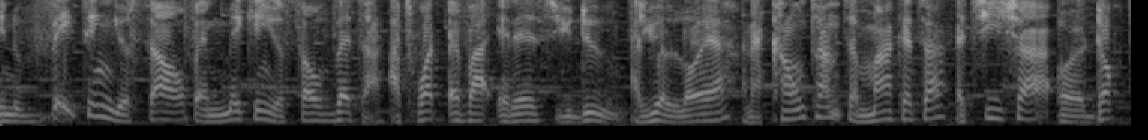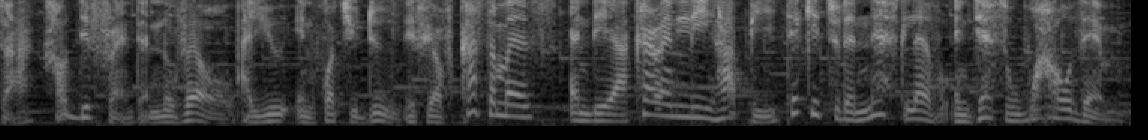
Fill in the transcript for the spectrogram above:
innovating yourself and making yourself better at whatever it is you do. Are you a lawyer, an accountant, a marketer, a teacher, or a doctor? How different and novel are you in what you do? If you have customers and they are currently happy, take it to the next level and just wow them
